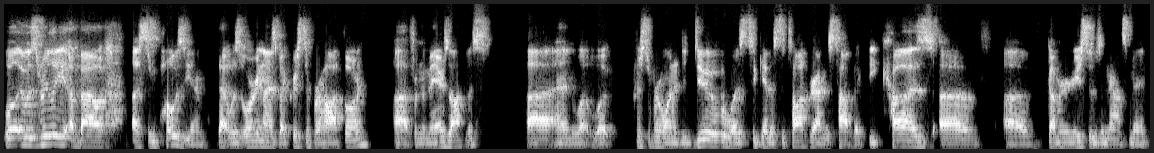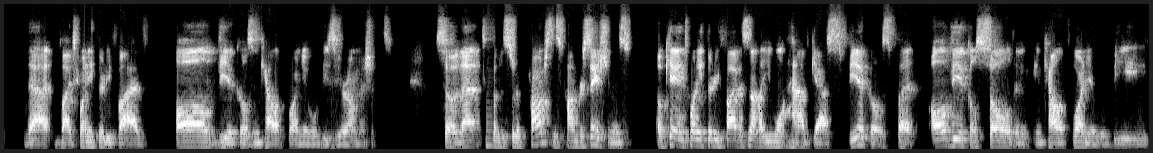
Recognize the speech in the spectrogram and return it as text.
Well, it was really about a symposium that was organized by Christopher Hawthorne, uh, from the mayor's office. Uh, and what, what Christopher wanted to do was to get us to talk around this topic because of, of Governor Newsom's announcement that by 2035, all vehicles in California will be zero emissions. So that sort of prompts this conversation is okay, in 2035, it's not that you won't have gas vehicles, but all vehicles sold in, in California will be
